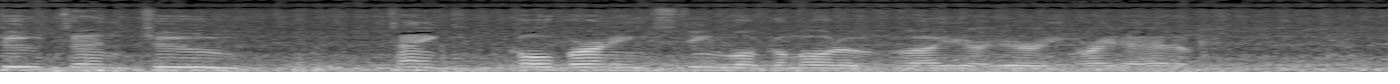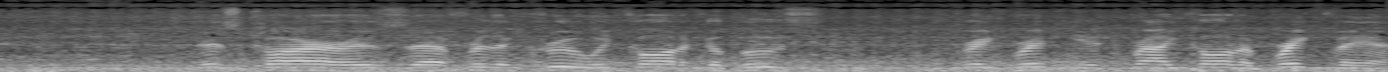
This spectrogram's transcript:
210-2 tank coal burning steam locomotive uh, you're hearing right ahead of you. This car is uh, for the crew, we call it a caboose. Great Britain, you'd probably call it a brake van.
